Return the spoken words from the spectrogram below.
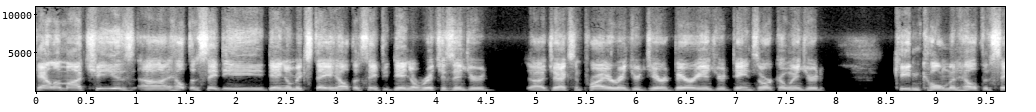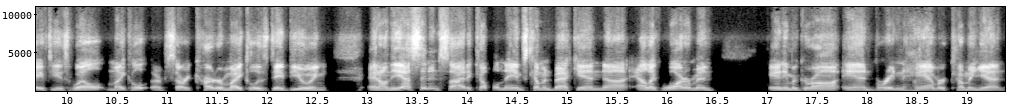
Calamachi is uh, health and safety. Daniel McStay, health and safety. Daniel Rich is injured. Uh, Jaxon Prior injured. Jarrod Berry injured. Dayne Zorko injured. Keidean Coleman, health and safety as well. Michael, or sorry, Carter Michael is debuting. And on the Essendon side, a couple names coming back in. Uh, Alec Waterman, Andy McGrath, and Brayden Ham are coming in.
